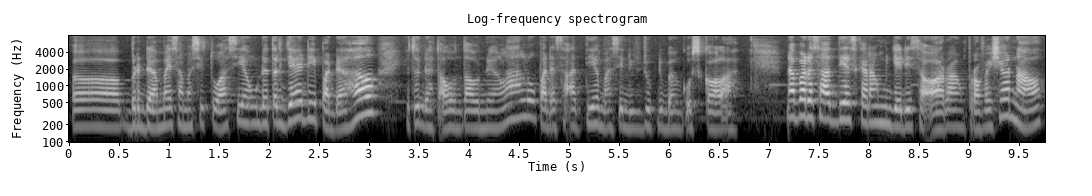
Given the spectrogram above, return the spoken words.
uh, berdamai sama situasi yang udah terjadi padahal itu udah tahun-tahun yang lalu pada saat dia masih duduk di bangku sekolah. Nah, pada saat dia sekarang menjadi seorang profesional,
